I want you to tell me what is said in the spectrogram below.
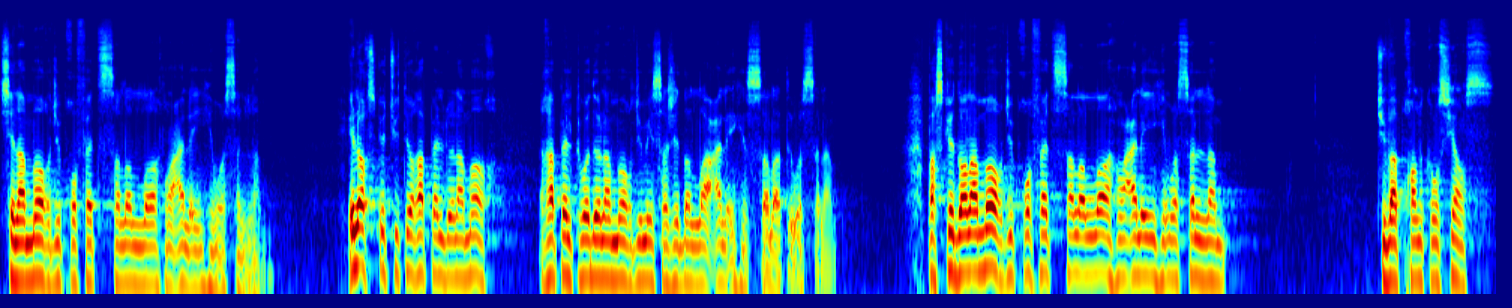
C'est la mort du prophète sallallahu alayhi wa sallam. Et lorsque tu te rappelles de la mort, rappelle-toi de la mort du messager d'Allah alayhi salatu wa sallam. Parce que dans la mort du prophète sallallahu alayhi wa sallam, tu vas prendre conscience,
